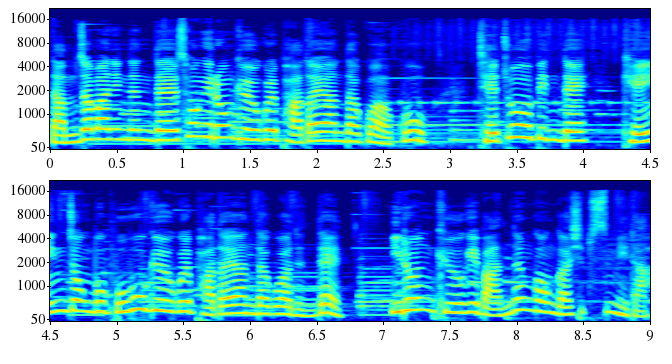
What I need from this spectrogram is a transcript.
남자만 있는데 성희롱 교육을 받아야 한다고 하고 제조업인데 개인정보 보호 교육을 받아야 한다고 하는데 이런 교육이 맞는 건가 싶습니다.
